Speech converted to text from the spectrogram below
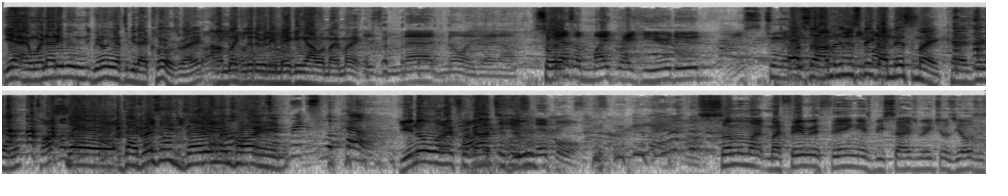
Yeah, and we're not even. We don't even have to be that close, right? No, I'm like don't, literally bro. making out with my mic. It's mad noise right now. So- So he has a mic right here, dude. It's too many. Oh, so I'm gonna just many speak on this mic. Can I speak on it? Talk So that. diversity is very important. Rick's lapel. You know what I forgot into to his do? nipple. Some of my my favorite thing is besides Rachel's yells is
